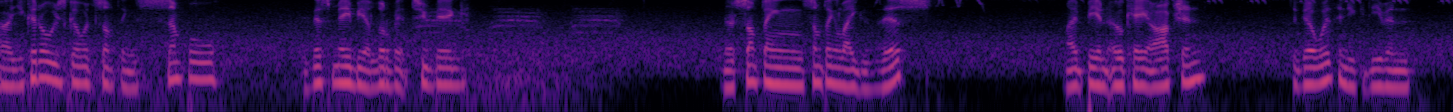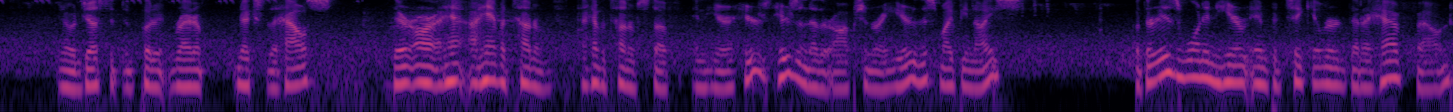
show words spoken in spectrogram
Uh, you could always go with something simple. This may be a little bit too big. You know, something, something like this might be an okay option to go with, and you could even, you know, adjust it to put it right up next to the house. There are, I, ha I have a ton of, I have a ton of stuff in here. Here's, here's another option right here. This might be nice. But there is one in here in particular that I have found,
